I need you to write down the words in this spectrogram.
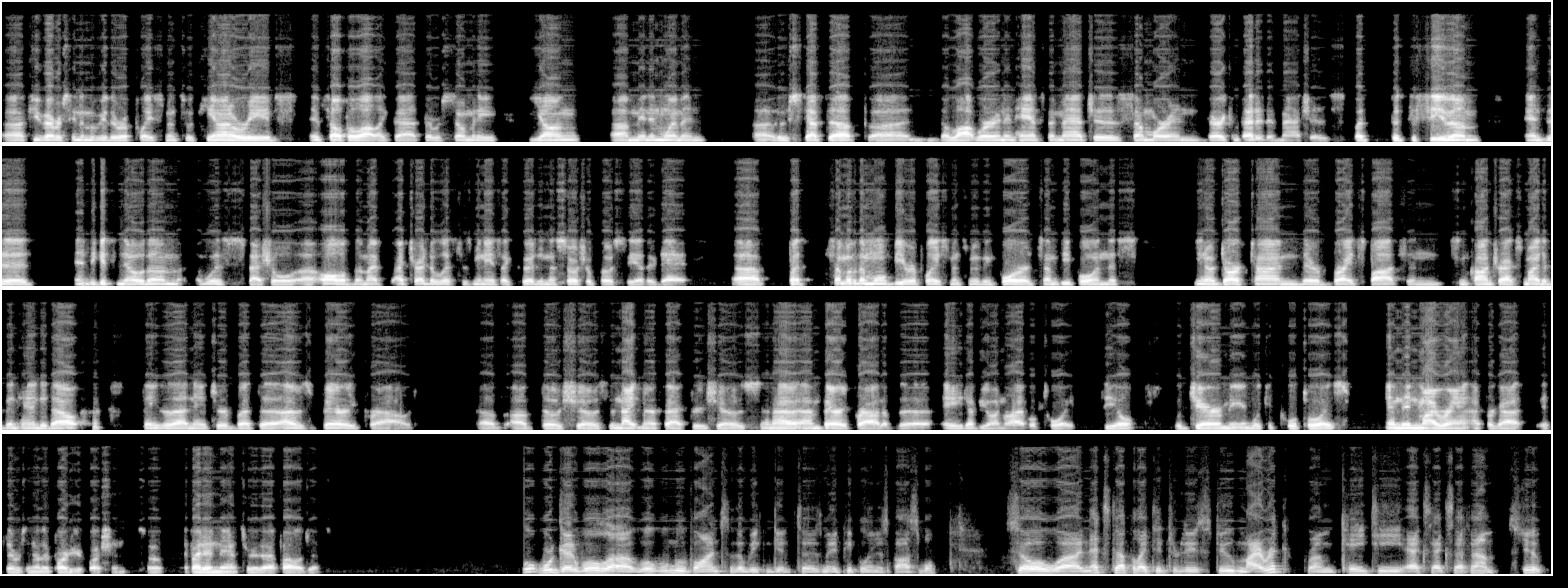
uh, if you've ever seen the movie The Replacements with Keanu Reeves, it felt a lot like that. There were so many young uh, men and women uh, who stepped up. Uh, a lot were in enhancement matches. Some were in very competitive matches. But to, to see them and to and to get to know them was special. Uh, all of them. I, I tried to list as many as I could in a social post the other day. Uh, but some of them won't be replacements moving forward. Some people in this, you know, dark time, they're bright spots, and some contracts might have been handed out, things of that nature. But uh, I was very proud of, of those shows, the Nightmare Factory shows, and I, I'm very proud of the AEW Unrivaled toy deal with Jeremy and Wicked Cool Toys. And then my rant, I forgot if there was another part of your question. So if I didn't answer it, I apologize. Well, we're good. We'll, uh, we'll we'll move on so that we can get to as many people in as possible. So uh, next up, I'd like to introduce Stu Myrick from KTXXFM. Stu.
